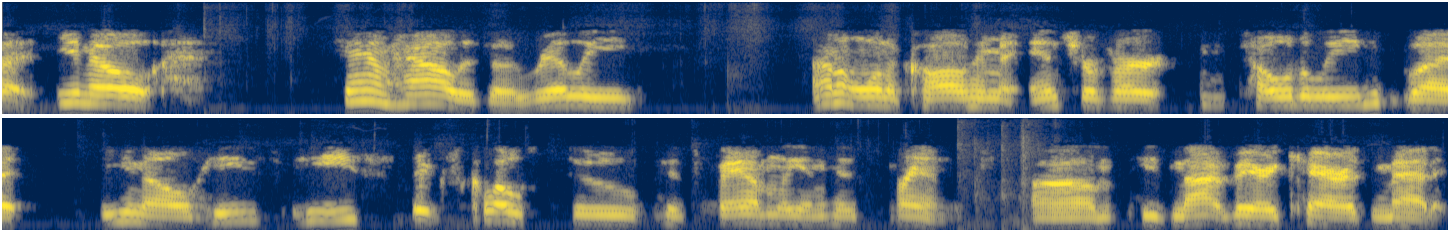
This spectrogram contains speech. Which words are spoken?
uh, you know, Sam Howell is a really I don't want to call him an introvert totally, but you know, he's he sticks close to his family and his friends. Um, he's not very charismatic.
